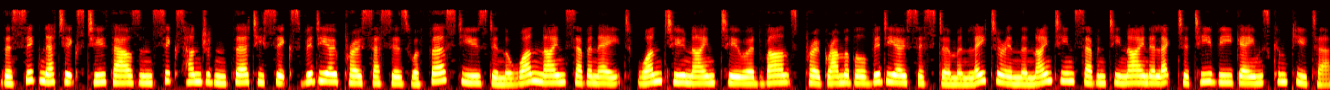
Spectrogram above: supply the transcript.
The Signetics 2636 video processors were first used in the 1978-1292 Advanced Programmable Video System and later in the 1979 Elektor TV Games computer.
